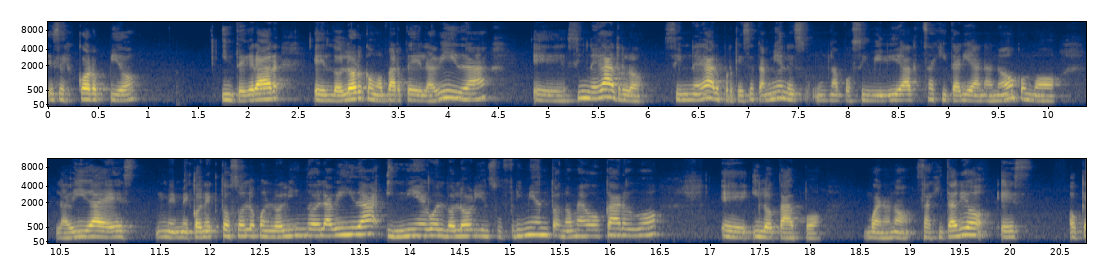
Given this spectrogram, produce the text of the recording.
ese escorpio, integrar el dolor como parte de la vida, eh, sin negarlo, sin negar, porque ese también es una posibilidad sagitariana, ¿no? Como la vida es, me, conecto solo con lo lindo de la vida y niego el dolor y el sufrimiento, no me hago cargo eh, y lo tapo. Bueno, no, Sagitario es ok,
